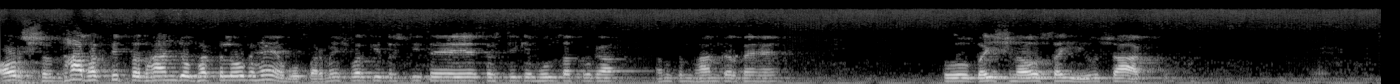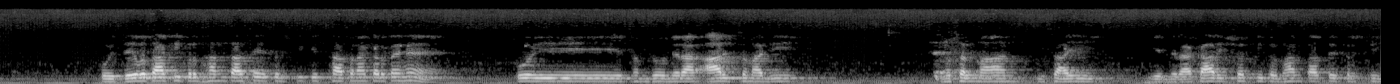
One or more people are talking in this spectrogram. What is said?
और श्रद्धा भक्ति प्रधान जो भक्त लोग हैं, वो परमेश्वर की दृष्टि से सृष्टि के मूल तत्व का अनुसंधान करते हैं। तो वैष्णव शैव शाक, कोई देवता की प्रधानता से सृष्टि की स्थापना करते हैं कोई समझो निरा आर्य समाजी, मुसलमान, ईसाई, ये निराकार ईश्वर की प्रधानता से सृष्टि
